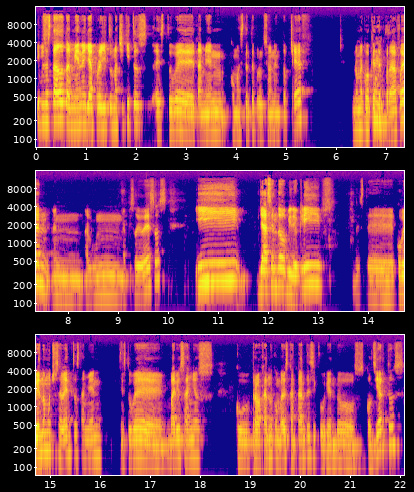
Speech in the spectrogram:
Y pues he estado también en ya proyectos más chiquitos, estuve también como asistente de producción en Top Chef, no me acuerdo qué temporada fue, en, algún episodio de esos, y ya haciendo videoclips, este, cubriendo muchos eventos también, estuve varios años trabajando con varios cantantes y cubriendo conciertos.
